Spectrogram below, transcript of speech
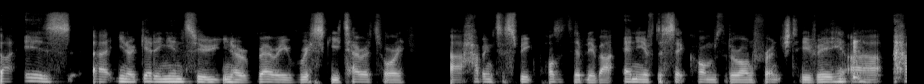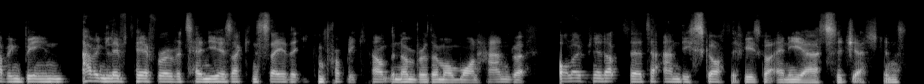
that is, uh, you know, getting into, you know, very risky territory. Uh, having to speak positively about any of the sitcoms that are on French TV. Uh, having been having lived here for over ten years, I can say that you can probably count the number of them on one hand. But I'll open it up to, to Andy Scott if he's got any uh, suggestions.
